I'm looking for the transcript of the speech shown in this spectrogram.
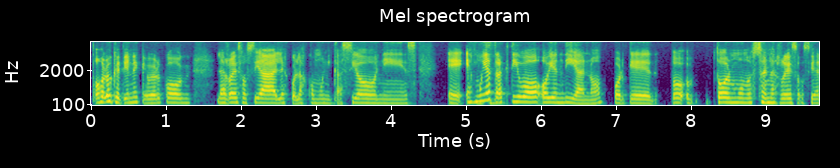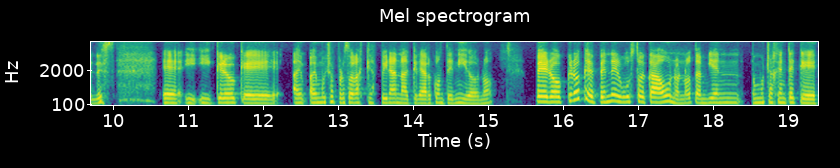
Todo lo que tiene que ver con las redes sociales, con las comunicaciones, eh, es muy atractivo hoy en día, ¿no? Porque todo el mundo está en las redes sociales eh, y, creo que hay, hay, muchas personas que aspiran a crear contenido, ¿no? pero creo que depende del gusto de cada uno, ¿no? También hay mucha gente que,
